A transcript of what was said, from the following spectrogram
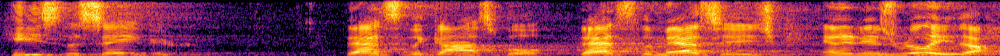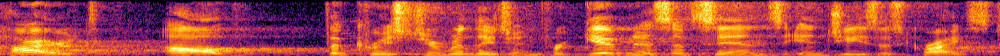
He's the Savior. That's the gospel, that's the message, and it is really the heart of the Christian religion forgiveness of sins in Jesus Christ.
